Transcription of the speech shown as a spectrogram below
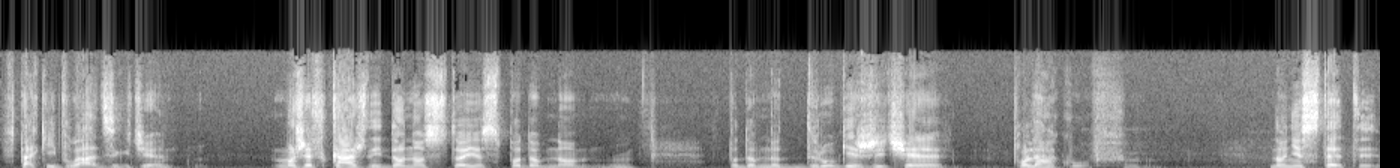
W takiej władzy, gdzie może w każdej donos to jest podobno, mm, podobno drugie życie Polaków. No niestety.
